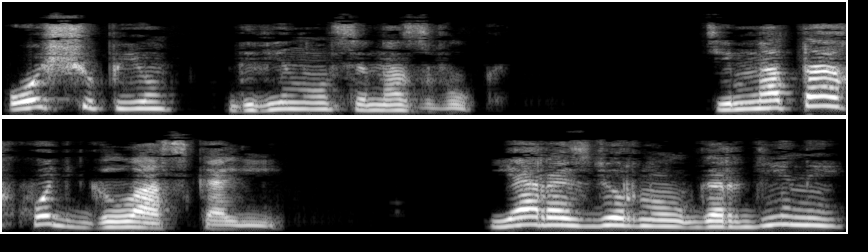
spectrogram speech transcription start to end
Ощупью двинулся на звук. Темнота хоть глаз кали. Я раздернул гардины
